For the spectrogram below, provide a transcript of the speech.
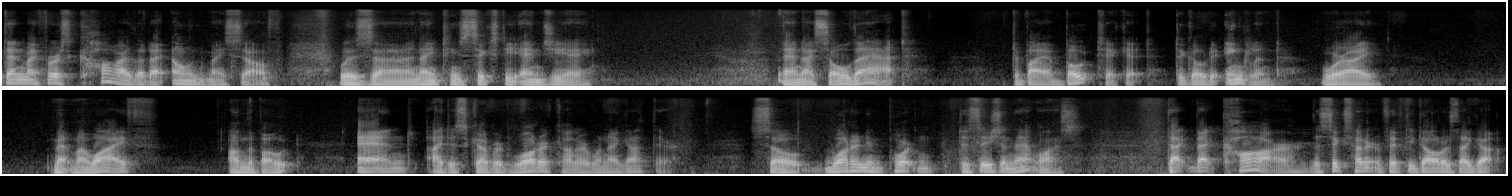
then my first car that I owned myself was a 1960 MGA. And I sold that to buy a boat ticket to go to England, where I met my wife on the boat, and I discovered watercolor when I got there. So what an important decision that was. That, that car, the $650 I got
